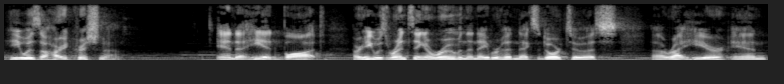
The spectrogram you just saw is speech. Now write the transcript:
he was a Hare Krishna. And uh, he had bought, or he was renting a room in the neighborhood next door to us, uh, right here. And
